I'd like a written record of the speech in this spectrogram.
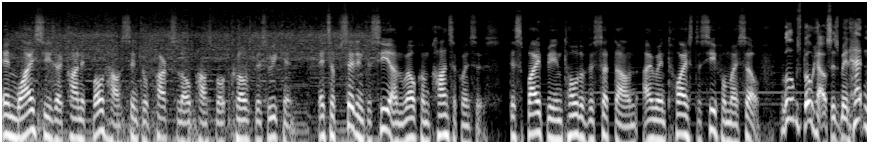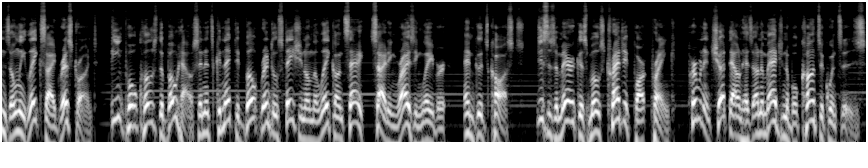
NYC's iconic boathouse Central Park's Loeb Houseboat closed this weekend. It's upsetting to see unwelcome consequences. Despite being told of the shutdown, I went twice to see for myself. Loeb's Boathouse is Manhattan's only lakeside restaurant. Dean Poll closed the boathouse and its connected boat rental station on the lake on Saturday, citing rising labor and goods costs. This is America's most tragic park prank. Permanent shutdown has unimaginable consequences.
